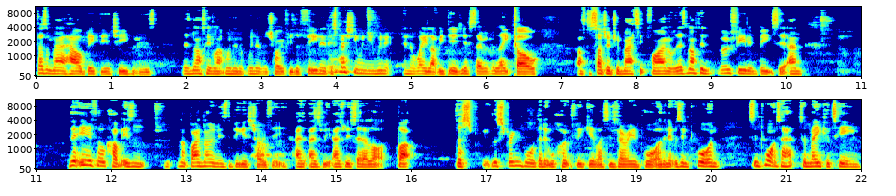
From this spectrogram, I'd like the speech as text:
Doesn't matter how big the achievement is. There's nothing like winning winning a trophy. The feeling, especially when you win it in a way like we did yesterday with a late goal after such a dramatic final. There's nothing, no feeling beats it. And the EFL Cup isn't by no means the biggest trophy, as, as we as we've said a lot. But the the springboard that it will hopefully give us is very important. And it was important. It's important to to make a team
